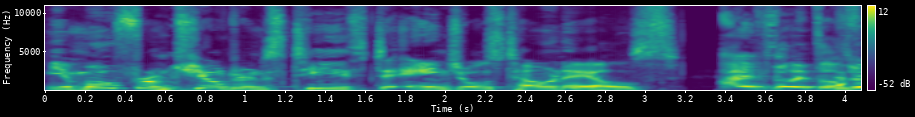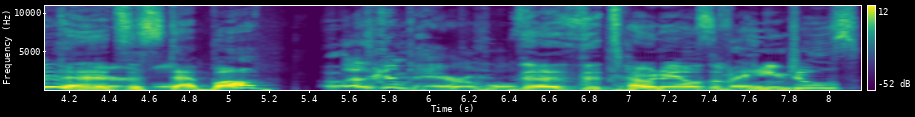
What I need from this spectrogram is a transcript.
you move from children's teeth to angels' toenails. I feel like those are That's comparable. a step up. That's comparable. The the toenails of angels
